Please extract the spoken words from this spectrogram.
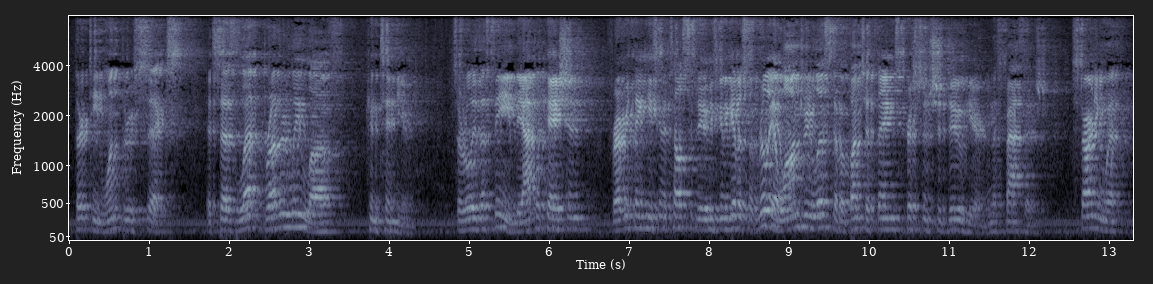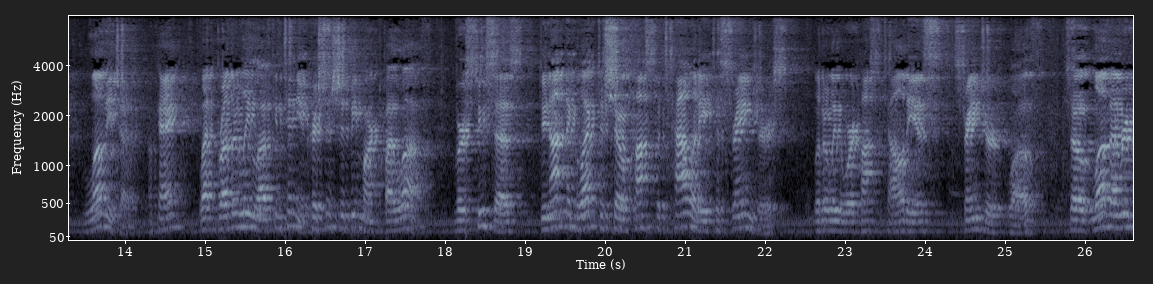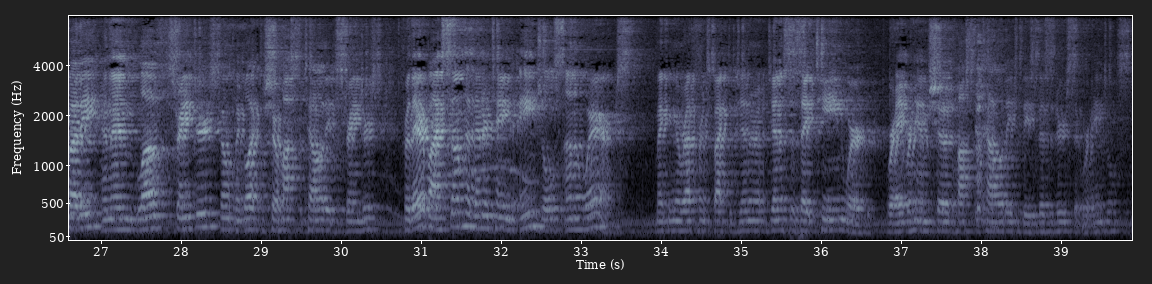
13, 1 through 6, it says, Let brotherly love continue. So, really, the theme, the application for everything he's going to tell us to do, he's going to give us a, really a laundry list of a bunch of things Christians should do here in this passage. Starting with love each other, okay? Let brotherly love continue. Christians should be marked by love. Verse 2 says, Do not neglect to show hospitality to strangers. Literally, the word hospitality is stranger love. So, love everybody and then love strangers. Don't neglect to show hospitality to strangers. For thereby some have entertained angels unawares. Making a reference back to Genesis 18, where, where Abraham showed hospitality to these visitors that were angels.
